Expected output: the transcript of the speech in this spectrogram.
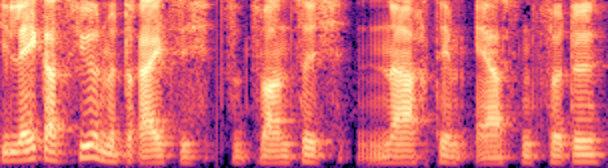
die Lakers führen mit 30 zu 20 nach dem ersten Viertel.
